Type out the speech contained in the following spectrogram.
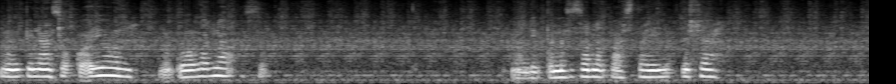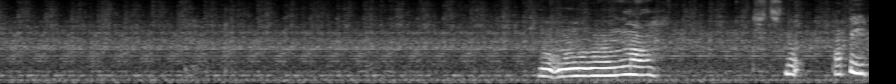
Nung pinasok ko, ayun, nagwawala. So, nandito na siya sa labas. Tahimik na siya. Nangunan na. It's not puppy.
